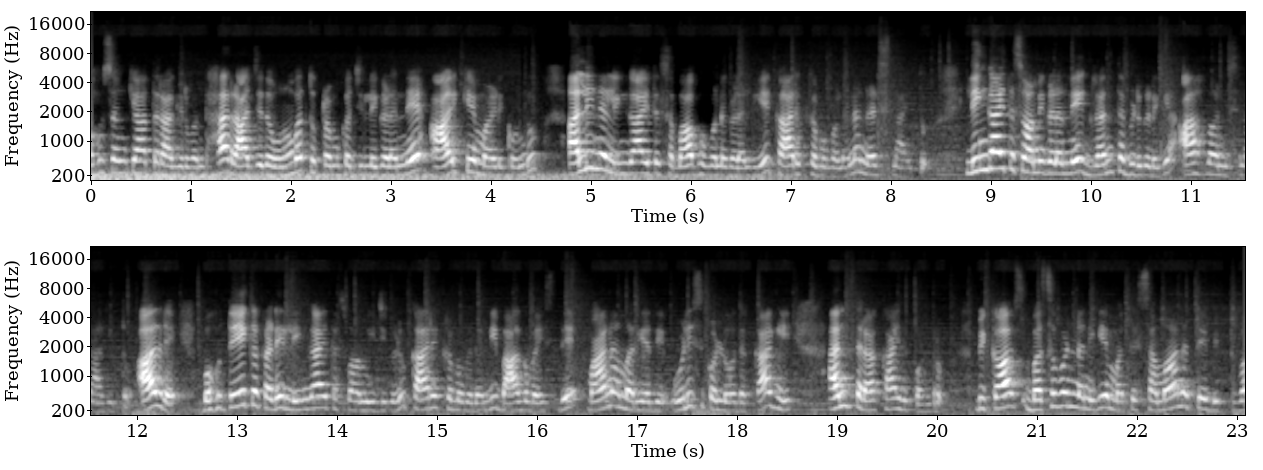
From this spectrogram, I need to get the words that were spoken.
ಬಹುಸಂಖ್ಯಾತರಾಗಿರುವಂತಹ ರಾಜ್ಯದ ಒಂಬತ್ತು ಪ್ರಮುಖ ಜಿಲ್ಲೆಗಳನ್ನೇ ಆಯ್ಕೆ ಮಾಡಿಕೊಂಡು ಅಲ್ಲಿನ ಲಿಂಗಾಯತ ಸಭಾಭವನಗಳಲ್ಲಿಯೇ ಕಾರ್ಯಕ್ರಮಗಳನ್ನು ನಡೆಸಲಾಯಿತು. ಲಿಂಗಾಯತ ಸ್ವಾಮಿಗಳನ್ನೇ ಗ್ರಂಥ ಬಿಡುಗಡೆಗೆ ಆಹ್ವಾನಿಸಲಾಗಿತ್ತು. ಆದರೆ ಬಹುತೇಕ ಕಡೆ ಲಿಂಗಾಯತ ಸ್ವಾಮೀಜಿಗಳು ಕಾರ್ಯಕ್ರಮದಲ್ಲಿ ಭಾಗವಹಿಸದೆ ಮಾನ ಮರ್ಯಾದೆ ಉಳಿಸಿಕೊಳ್ಳುವುದಕ್ಕಾಗಿ ಅಂತರ ಕಾಯ್ದುಕೊಂಡರು. ಬಿಕಾಸ್ ಬಸವಣ್ಣನಿಗೆ ಮತ್ತೆ ಸಮಾನತೆ ಬಿತ್ತುವ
